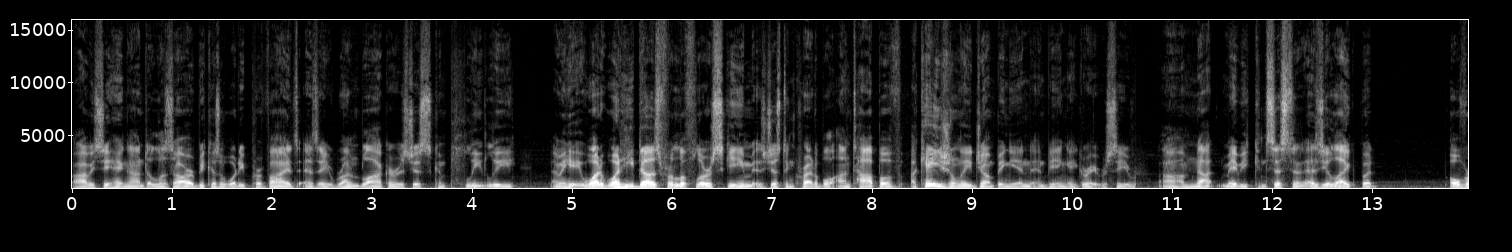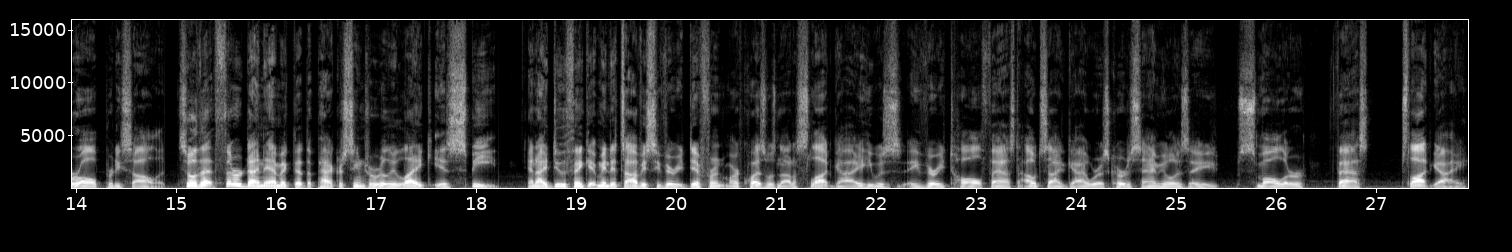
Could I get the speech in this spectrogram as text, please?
obviously hang on to Lazard because of what he provides as a run blocker is just completely I mean, he, what what he does for Lafleur's scheme is just incredible. On top of occasionally jumping in and being a great receiver, um, not maybe consistent as you like, but overall pretty solid. So that third dynamic that the Packers seem to really like is speed. And I do think, I mean, it's obviously very different. Marquez was not a slot guy. He was a very tall, fast outside guy, whereas Curtis Samuel is a smaller, fast slot guy.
